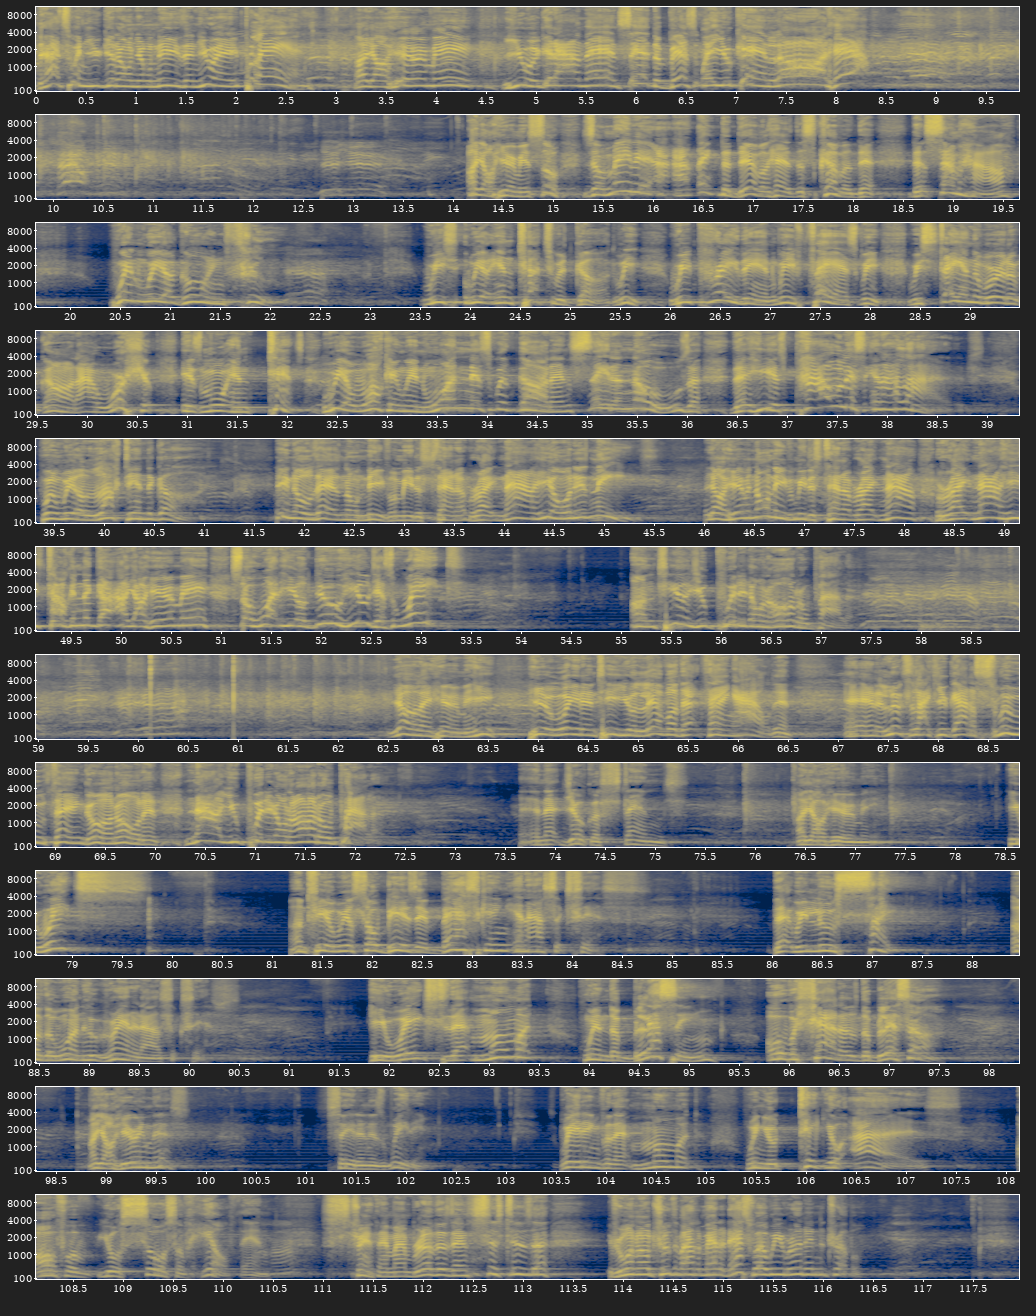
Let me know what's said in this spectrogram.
that's when you get on your knees and you ain't playing. Are y'all hearing me? You will get out there and say it the best way you can. Lord, help. Are y'all hearing me? So, so maybe I, I think the devil has discovered that, that somehow when we are going through, we, we are in touch with God. We, we pray then, we fast, we, we stay in the Word of God. Our worship is more intense. We are walking in oneness with God, and Satan knows uh, that he is powerless in our lives when we are locked into God. He knows there's no need for me to stand up right now. He on his knees. Y'all hear me? No need for me to stand up right now. Right now, he's talking to God. Y'all hearing me? So, what he'll do, he'll just wait until you put it on autopilot. Y'all ain't hearing me. He, he'll wait until you level that thing out and, and it looks like you got a smooth thing going on, and now you put it on autopilot. And that joker stands are y'all hearing me? He waits until we're so busy basking in our success that we lose sight of the one who granted our success. He waits to that moment when the blessing overshadows the blesser. Are y'all hearing this? Satan is waiting. Waiting for that moment when you take your eyes off of your source of health and strength. And my brothers and sisters, uh, if you want to know the truth about the matter, that's where we run into trouble.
